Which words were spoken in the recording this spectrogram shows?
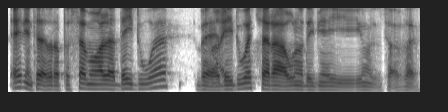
E niente, allora passiamo al day 2. Beh, Vai. 2 c'era uno dei miei uno cioè vabbè,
